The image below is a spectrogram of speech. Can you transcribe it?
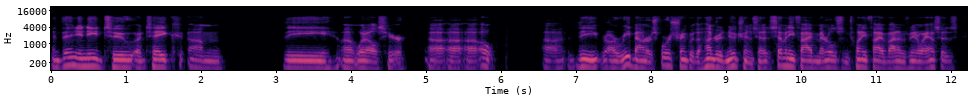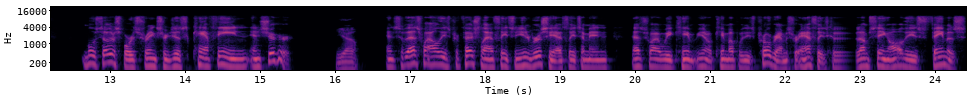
and then you need to uh, take um, the uh, what else here? Uh, uh, oh, uh, the our rebounder sports drink with 100 nutrients and 75 minerals and 25 vitamins, amino acids. Most other sports drinks are just caffeine and sugar. Yeah. And so that's why all these professional athletes and university athletes, I mean, that's why we came, you know, came up with these programs for athletes because I'm seeing all these famous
